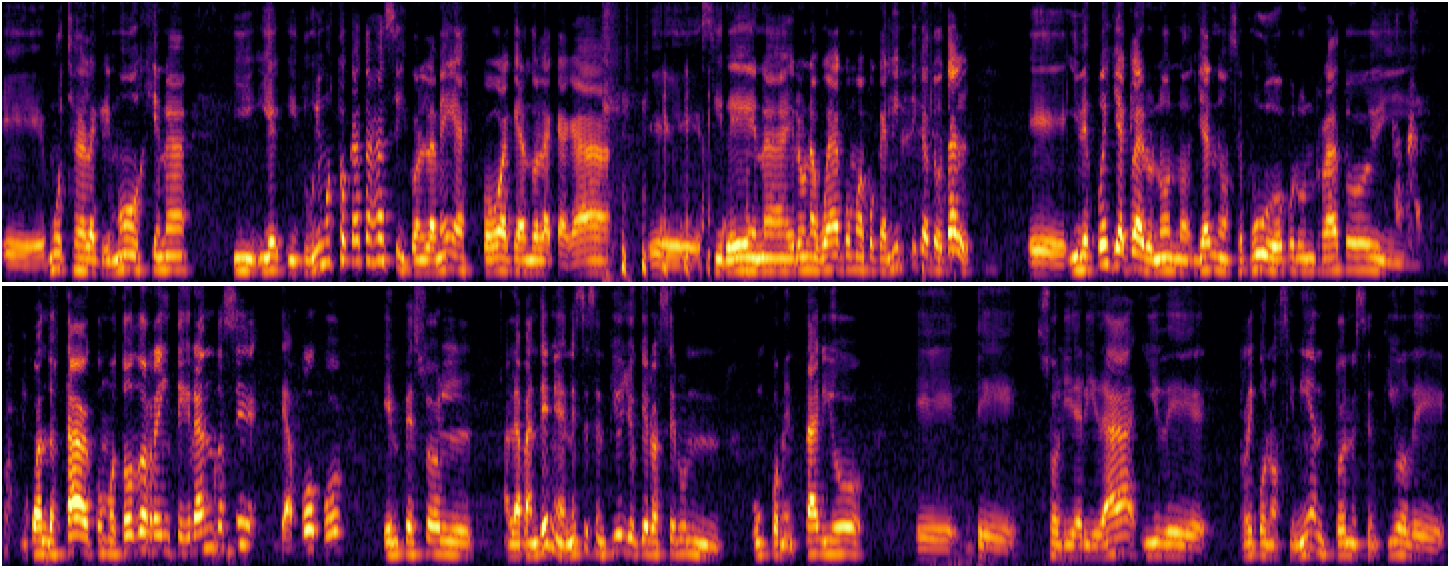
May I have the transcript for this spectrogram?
eh, muchas lacrimógenas. Y, y, tuvimos tocatas así, con la media escoba quedando la cagada, eh, sirena, era una hueá como apocalíptica total. Eh, y después ya, claro, no, no, ya no se pudo por un rato y, cuando estaba como todo reintegrándose, de a poco empezó la pandemia. En ese sentido yo quiero hacer un, un comentario eh, de solidaridad y de reconocimiento en el sentido de,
